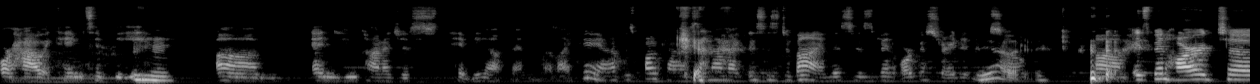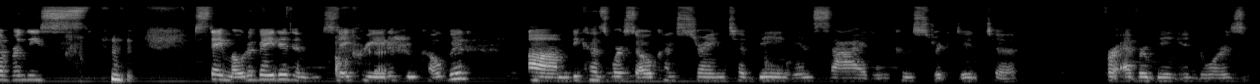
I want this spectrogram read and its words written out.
or how it came to be. Mhm. Um, and you kind of just hit me up and were like, "Hey, I have this podcast," Yeah. and I'm like, "This is divine. This has been orchestrated." And Yeah. so Um, it's been hard to s- stay motivated and stay creative through COVID um, because we're so constrained to being inside and constricted to forever being indoors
